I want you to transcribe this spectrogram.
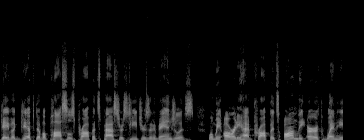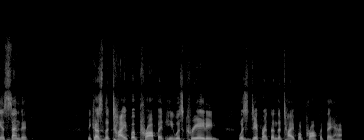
gave a gift of apostles, prophets, pastors, teachers, and evangelists when we already had prophets on the earth when he ascended? Because the type of prophet he was creating was different than the type of prophet they had.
